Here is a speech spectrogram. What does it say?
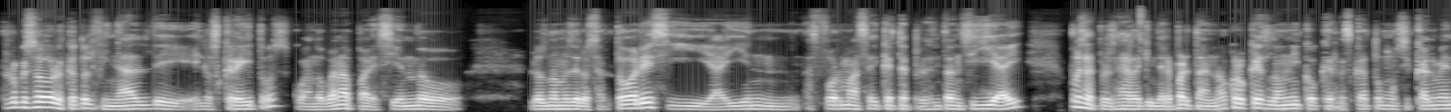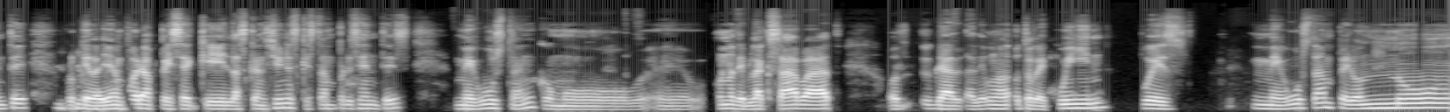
creo que solo rescato el final de los créditos, cuando van apareciendo los nombres de los actores y ahí en las formas ahí que te presentan CGI, pues al personaje que interpretan, ¿no? Creo que es lo único que rescato musicalmente, porque de allá en fuera, pese a que las canciones que están presentes me gustan, como eh, una de Black Sabbath, o, otra de Queen, pues me gustan, pero no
